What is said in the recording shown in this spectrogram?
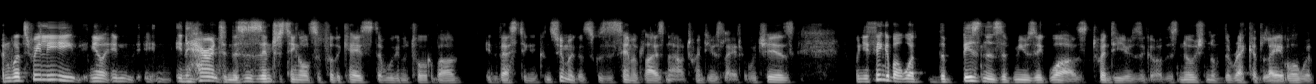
And what's really, you know, in, in, inherent in this, this is interesting also for the case that we're going to talk about investing in consumer goods because the same applies now 20 years later which is when you think about what the business of music was 20 years ago this notion of the record label with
